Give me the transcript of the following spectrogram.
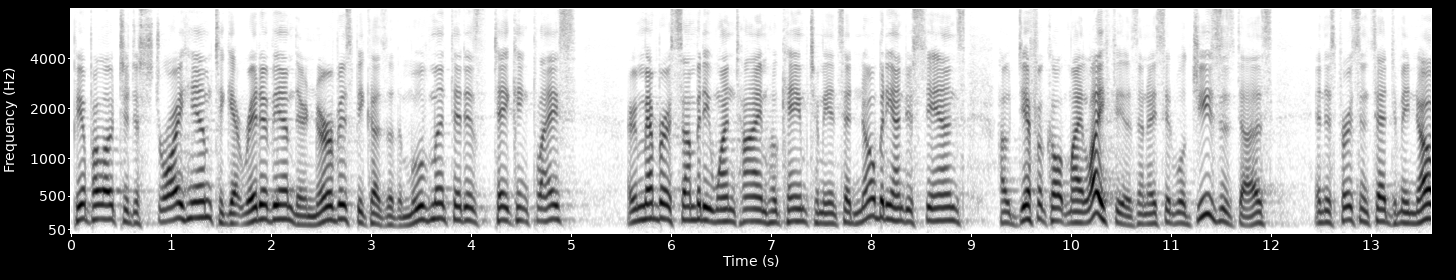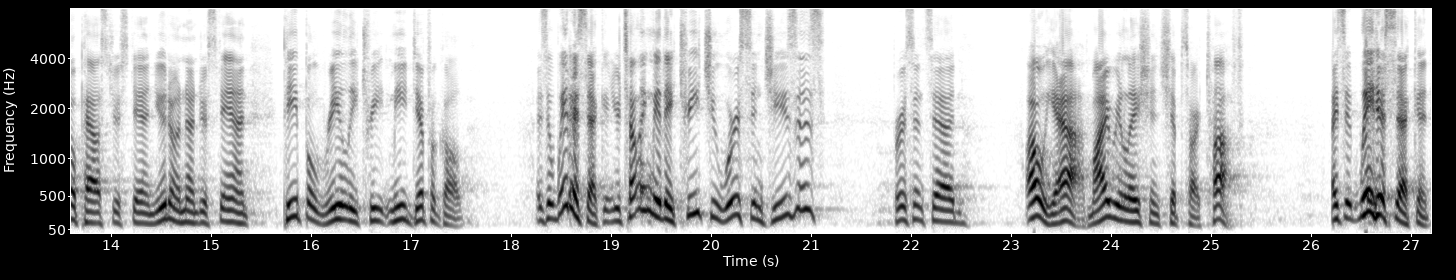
people are out to destroy him, to get rid of him. They're nervous because of the movement that is taking place. I remember somebody one time who came to me and said, Nobody understands how difficult my life is. And I said, Well, Jesus does. And this person said to me, No, Pastor Stan, you don't understand. People really treat me difficult. I said, Wait a second, you're telling me they treat you worse than Jesus? Person said, Oh, yeah, my relationships are tough. I said, Wait a second.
